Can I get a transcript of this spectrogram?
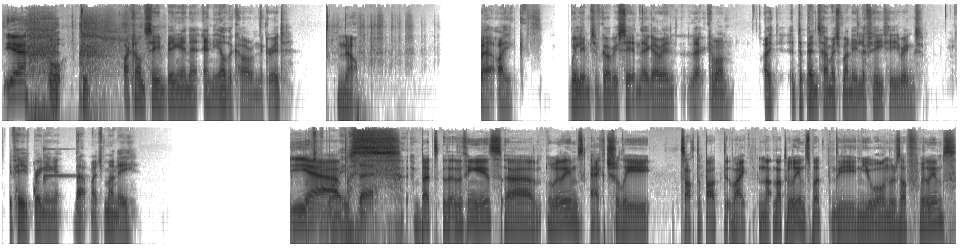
Yeah. Or to, I can't see him being in any other car on the grid. No. But I, Williams have got to be sitting there going, "Look, come on." I, it depends how much money Latifi brings. If he's bringing it that much money, Yeah, but, but the, the thing is, uh, Williams actually talked about like not not Williams, but the new owners of Williams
